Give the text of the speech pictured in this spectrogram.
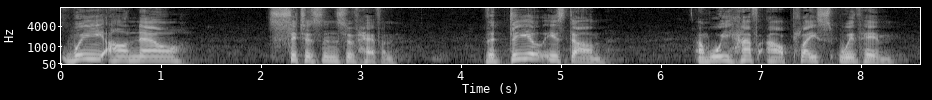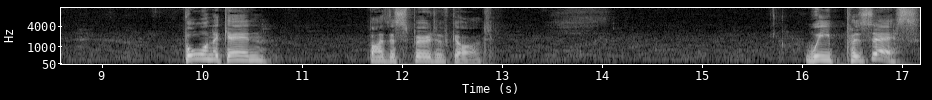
We are now citizens of heaven. The deal is done, and we have our place with Him. Born again by the Spirit of God. We possess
